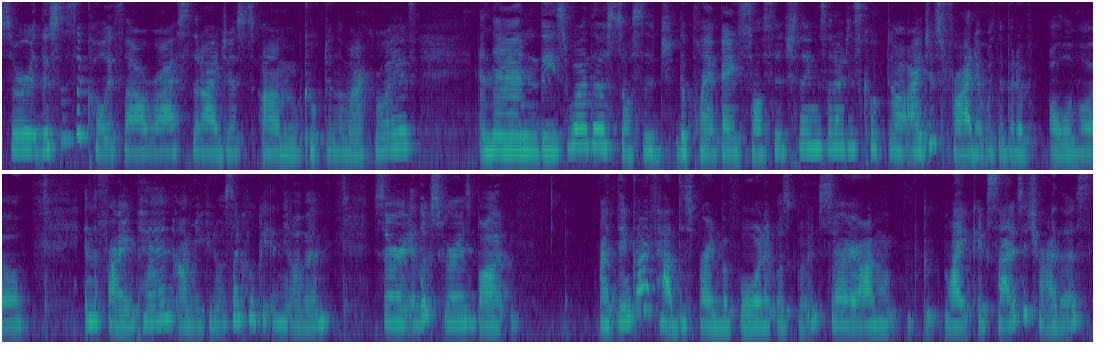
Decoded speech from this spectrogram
So this is the cauliflower rice that I just um, cooked in the microwave. And then these were the sausage, the plant-based sausage things that I just cooked up. I just fried it with a bit of olive oil in the frying pan. Um, You can also cook it in the oven. So it looks gross, but I think I've had this brand before and it was good. So I'm like excited to try this.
